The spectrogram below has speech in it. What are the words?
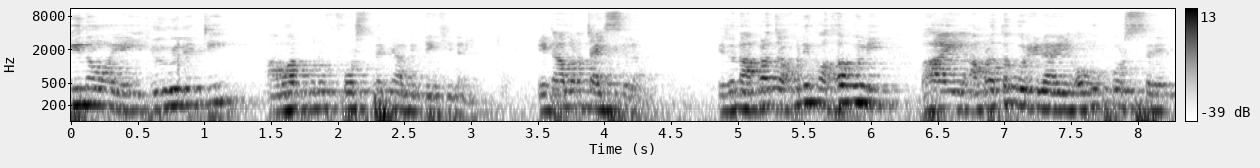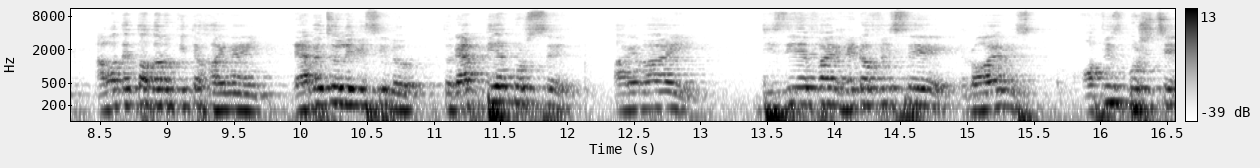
বিনয়, এই হিউমিলিটি আমার কোনো ফোর্স থেকে আমি দেখি নাই। এটা আমরা চাইছিলাম। এই জন্য আমরা যখনই কথা বলি, ভাই, আমরা তো করি নাই, অমুক করছে, আমাদের তদারকিতে হয় নাই র্যাবে চলে গেছিল, তো র্যাব দিয়া করছে। আরে ভাই ডিজিএফআই হেড অফিসে রয়ের অফিস বসছে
